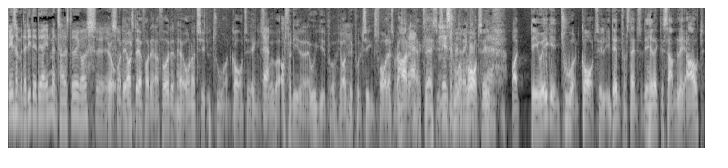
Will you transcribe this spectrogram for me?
læser man da lige det der, inden man tager afsted, ikke også? Øh, jo, så, og det er også derfor, den har fået den her undertitel, Turen går til engelsk ja. fodbold, også fordi den er udgivet på JB mm. Politikens forlag, som har ja, den her klassiske Turen går til, ja. og det er jo ikke en Turen går til i den forstand, så det er heller ikke det samme layout,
